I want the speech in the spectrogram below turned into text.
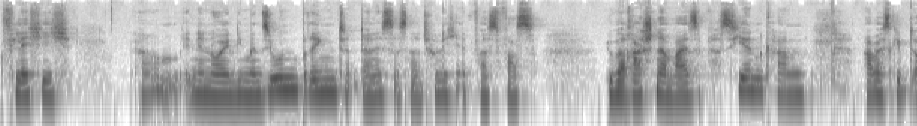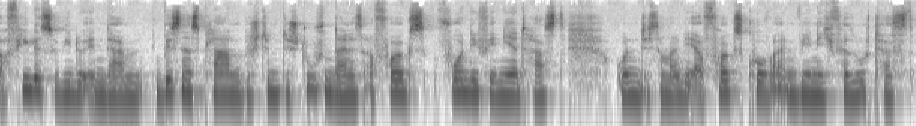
flächig ähm, in eine neue Dimension bringt. Dann ist das natürlich etwas, was überraschenderweise passieren kann. Aber es gibt auch vieles, so wie du in deinem Businessplan bestimmte Stufen deines Erfolgs vordefiniert hast und ich sag mal, die Erfolgskurve ein wenig versucht hast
